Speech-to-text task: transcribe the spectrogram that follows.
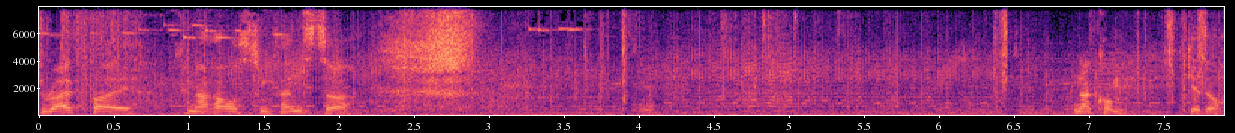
Drive-by. Knarre aus dem Fenster. Na komm, geh doch.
